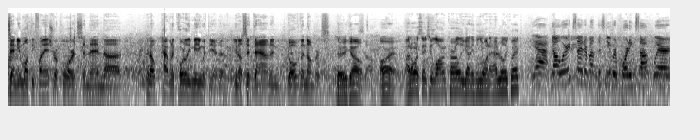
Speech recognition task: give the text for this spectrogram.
sending you monthly financial reports, and then uh, you know having a quarterly meeting with you to you know sit down and go over the numbers. There you go. So- All right. I don't want to stay too long, Carly. You got anything you want to add really quick? Yeah, no, we're excited about this new reporting software.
